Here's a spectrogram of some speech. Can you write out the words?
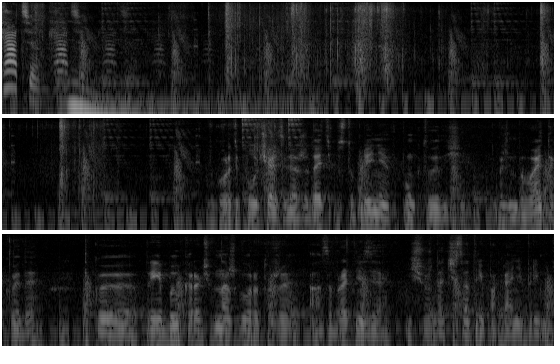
Captain. В городе получателя ожидайте поступления в пункт выдачи. Блин, бывает такое, да? Такое прибыл, короче, в наш город уже, а забрать нельзя. Еще ждать часа три, пока они примут.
